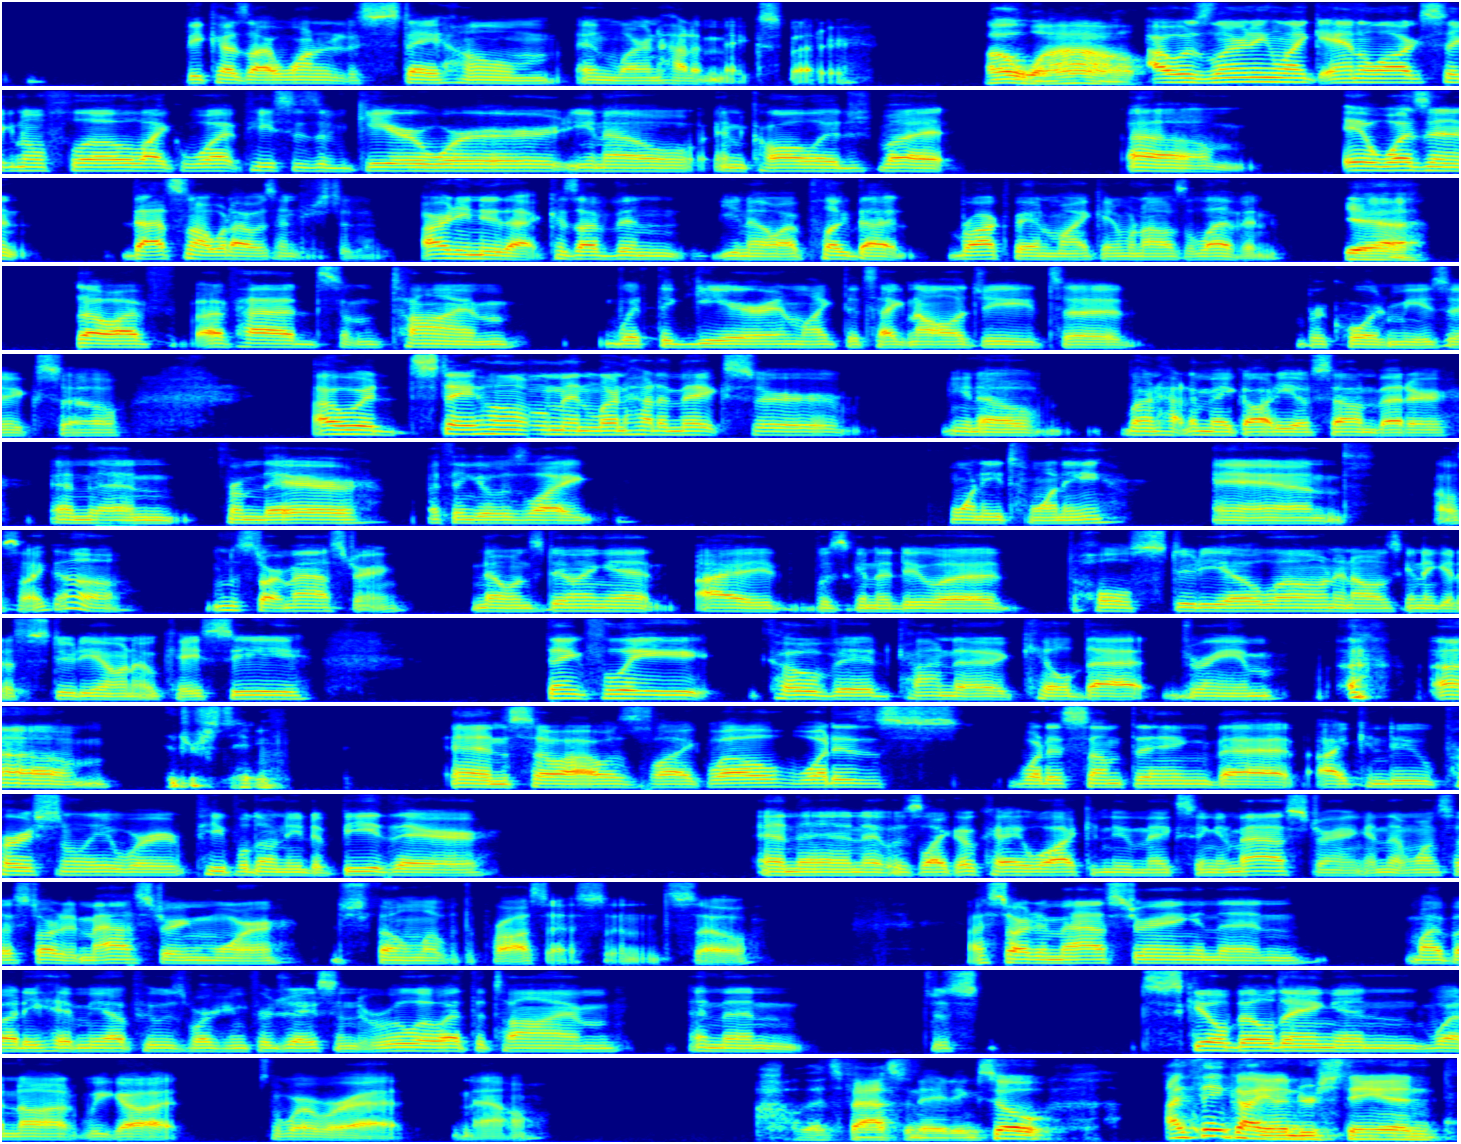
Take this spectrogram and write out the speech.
because i wanted to stay home and learn how to mix better Oh wow. I was learning like analog signal flow, like what pieces of gear were, you know, in college, but um it wasn't that's not what I was interested in. I already knew that because I've been, you know, I plugged that rock band mic in when I was 11. Yeah. So I've I've had some time with the gear and like the technology to record music. So I would stay home and learn how to mix or, you know, learn how to make audio sound better. And then from there, I think it was like 2020. And I was like, oh, I'm going to start mastering. No one's doing it. I was going to do a whole studio loan and I was going to get a studio in OKC. Thankfully, COVID kind of killed that dream. um, Interesting. And so I was like, well, what is what is something that I can do personally where people don't need to be there? And then it was like, okay, well, I can do mixing and mastering. And then once I started mastering more, I just fell in love with the process. And so I started mastering, and then my buddy hit me up who was working for Jason Derulo at the time. And then just skill building and whatnot, we got to where we're at now. Oh, that's fascinating. So I think I understand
